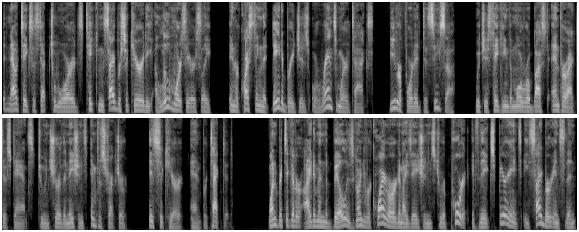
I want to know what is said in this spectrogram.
it now takes a step towards taking cybersecurity a little more seriously in requesting that data breaches or ransomware attacks be reported to CISA which is taking the more robust and proactive stance to ensure the nation's infrastructure is secure and protected. One particular item in the bill is going to require organizations to report if they experience a cyber incident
